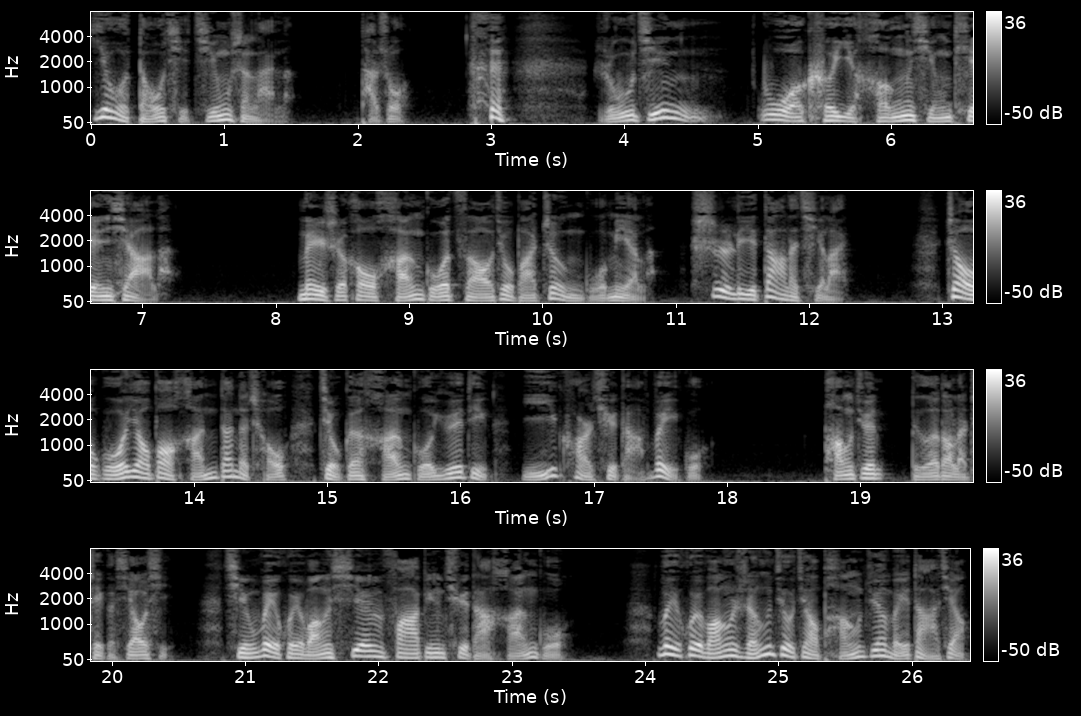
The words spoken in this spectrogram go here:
又抖起精神来了。他说：“哼，如今我可以横行天下了。那时候韩国早就把郑国灭了，势力大了起来。”赵国要报邯郸的仇，就跟韩国约定一块儿去打魏国。庞涓得到了这个消息，请魏惠王先发兵去打韩国。魏惠王仍旧叫庞涓为大将，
